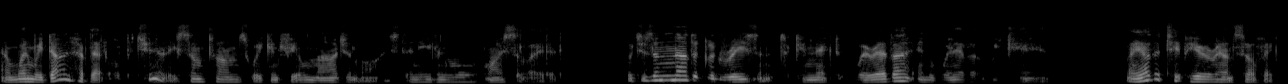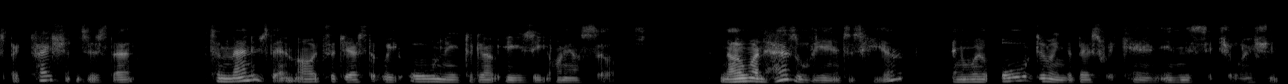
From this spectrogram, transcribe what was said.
And when we don't have that opportunity, sometimes we can feel marginalized and even more isolated, which is another good reason to connect wherever and whenever we can. My other tip here around self expectations is that to manage them, I would suggest that we all need to go easy on ourselves. No one has all the answers here, and we're all doing the best we can in this situation.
